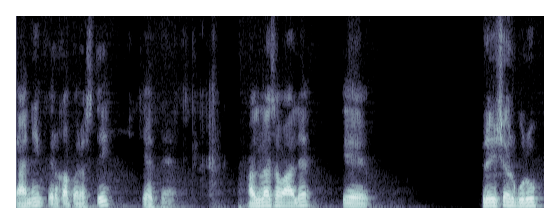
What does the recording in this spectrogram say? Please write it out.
यानी फ़िरका परस्ती कहते हैं। अगला सवाल है कि प्रेशर ग्रुप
